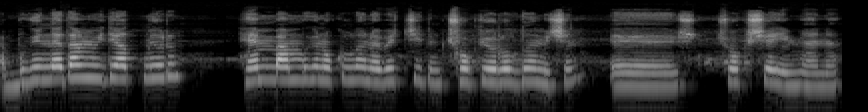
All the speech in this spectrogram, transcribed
Ya bugün neden video atmıyorum? Hem ben bugün okulda nöbetçiydim. Çok yorulduğum için. Ee, çok şeyim yani.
